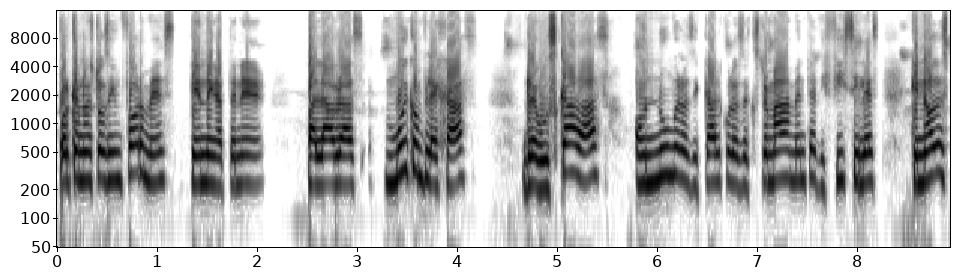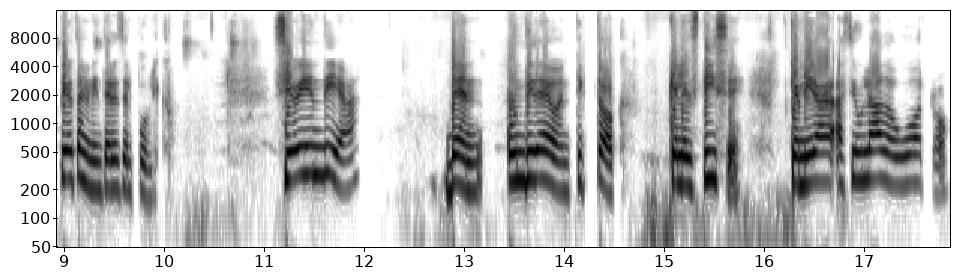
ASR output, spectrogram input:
porque nuestros informes tienden a tener palabras muy complejas, rebuscadas o números y cálculos extremadamente difíciles que no despiertan el interés del público. Si hoy en día ven un video en TikTok que les dice que mirar hacia un lado u otro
